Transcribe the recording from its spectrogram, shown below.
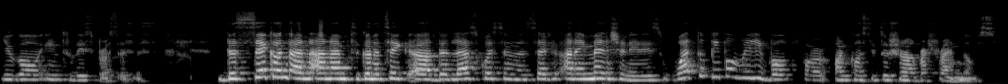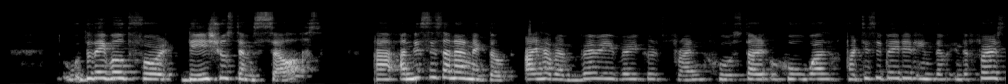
you go into these processes the second, and, and I'm going to take uh, the last question and, I mentioned it, is what do people really vote for on constitutional referendums? Do they vote for the issues themselves? Uh, and this is an anecdote. I have a very, very good friend who started, who was participated in the in the first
